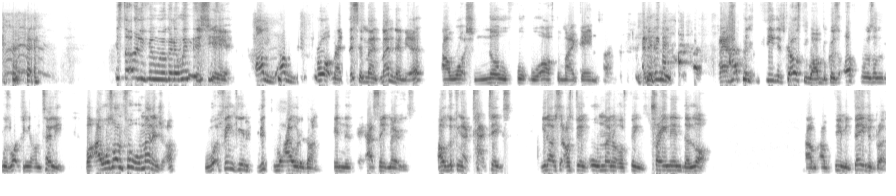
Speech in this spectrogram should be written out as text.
It's the only thing we were going to win this year. I'm, I'm brought, man. Listen, man, man, them, yeah. I watch no football after my game time, and the thing is, I happened to see the Chelsea one because Oscar was on, was watching it on telly. But I was on Football Manager, thinking this is what I would have done in the, at St Mary's. I was looking at tactics. You know, I'm saying? I was doing all manner of things, training the lot. I'm, I'm fuming, David, bro.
